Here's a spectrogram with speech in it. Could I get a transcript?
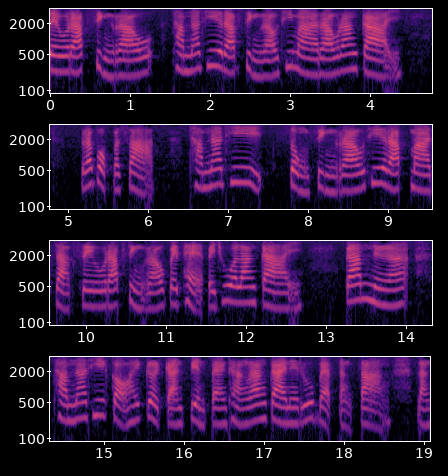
ซลล์รับสิ่งเร้าทำหน้าที่รับสิ่งเร้าที่มาเร้าร่างกาย ระบบประสาททำหน้าที่ส่งสิ่งเร้าที่รับมาจากเซลล์รับสิ่งเร้าไปแผ่ไปทั่วร่างกาย กล้ามเนื้อทำหน้าที่ก่อให้เกิดการเปลี่ยนแปลงทางร่างกายในรูปแบบต่างๆ หลัง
